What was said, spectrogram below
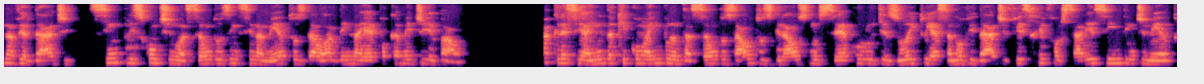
na verdade, simples continuação dos ensinamentos da ordem na época medieval. Acresce ainda que com a implantação dos altos graus no século XVIII essa novidade fez reforçar esse entendimento,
